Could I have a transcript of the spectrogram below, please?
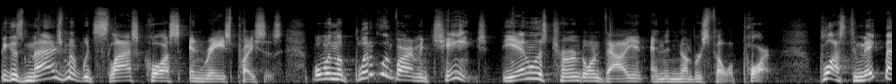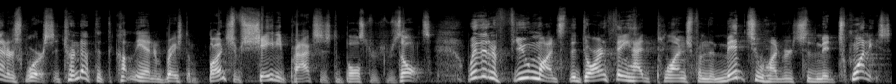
Because management would slash costs and raise prices. But when the political environment changed, the analysts turned on Valeant and the numbers fell apart. Plus, to make matters worse, it turned out that the company had embraced a bunch of shady practices to bolster its results. Within a few months, the darn thing had plunged from the mid 200s to the mid 20s.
